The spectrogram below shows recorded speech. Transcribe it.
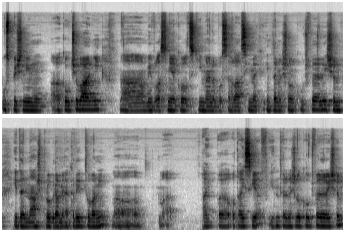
úspěšnému eh, koučování. A my vlastně jako ctíme nebo se hlásíme k International Coach Federation. I ten náš program je akreditovaný eh, od ICF, International Coach Federation,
